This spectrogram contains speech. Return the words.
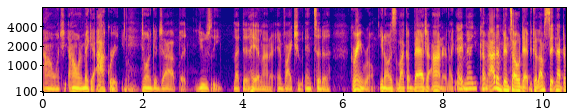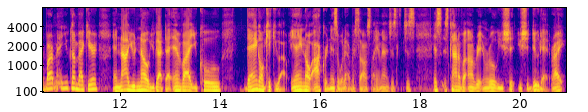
I don't want you. I don't want to make it awkward. You know, doing a good job, but usually let the headliner invite you into the green room. You know, it's like a badge of honor. Like, hey man, you come. I done been told that because I'm sitting at the bar. Man, you come back here, and now you know you got that invite. You cool. They ain't gonna kick you out. You ain't no awkwardness or whatever. So I was like, man, just just it's it's kind of an unwritten rule. You should you should do that, right?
